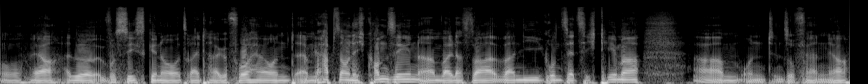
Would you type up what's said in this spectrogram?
Oh, ja, also wusste ich es genau drei Tage vorher und ähm, okay. habe es auch nicht kommen sehen, ähm, weil das war, war nie grundsätzlich Thema. Ähm, und insofern, ja,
